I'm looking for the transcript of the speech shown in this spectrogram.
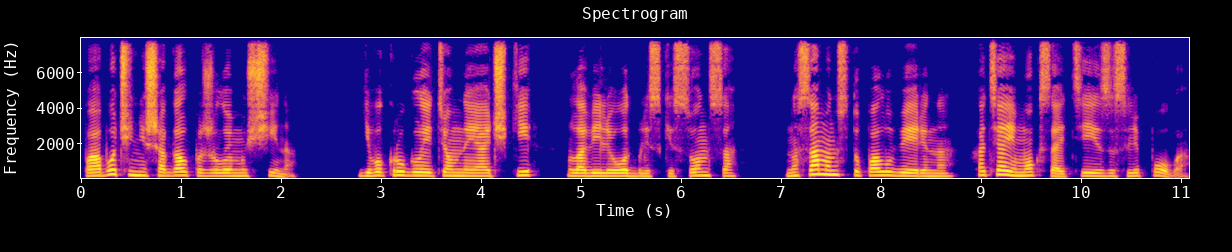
По обочине шагал пожилой мужчина. Его круглые темные очки ловили отблески солнца, но сам он ступал уверенно, хотя и мог сойти из-за слепого.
